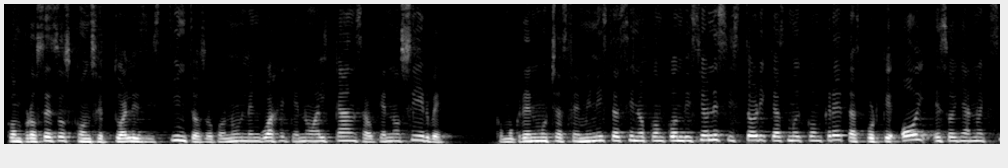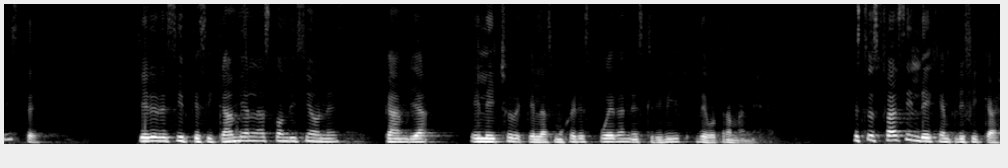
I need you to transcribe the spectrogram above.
con procesos conceptuales distintos o con un lenguaje que no alcanza o que no sirve, como creen muchas feministas, sino con condiciones históricas muy concretas, porque hoy eso ya no existe. Quiere decir que si cambian las condiciones, cambia el hecho de que las mujeres puedan escribir de otra manera. Esto es fácil de ejemplificar.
